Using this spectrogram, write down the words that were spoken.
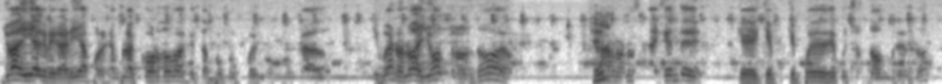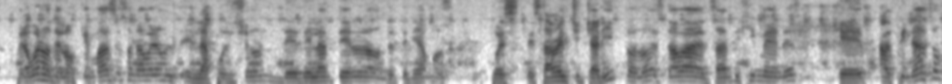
Yo ahí agregaría, por ejemplo, a Córdoba, que tampoco fue convocado. Y bueno, no hay otros, ¿no? Claro, ¿no? Hay gente que, que, que, puede decir muchos nombres, ¿no? Pero bueno, de los que más se sonaba era en la posición de delantero, era donde teníamos, pues estaba el Chicharito, ¿no? Estaba el Santi Jiménez, que al final son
